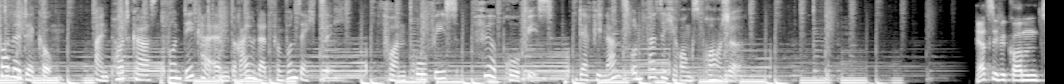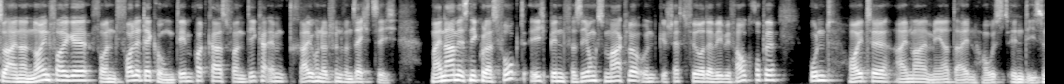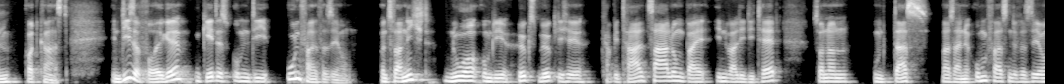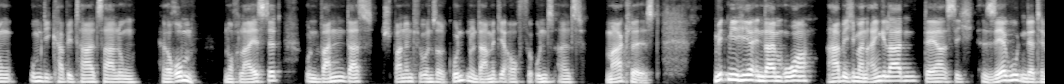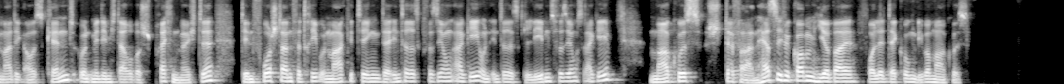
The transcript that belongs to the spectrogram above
Volle Deckung. Ein Podcast von DKM 365. Von Profis für Profis. Der Finanz- und Versicherungsbranche. Herzlich willkommen zu einer neuen Folge von Volle Deckung, dem Podcast von DKM 365. Mein Name ist Nikolas Vogt, ich bin Versicherungsmakler und Geschäftsführer der WBV-Gruppe und heute einmal mehr dein Host in diesem Podcast. In dieser Folge geht es um die Unfallversicherung. Und zwar nicht nur um die höchstmögliche Kapitalzahlung bei Invalidität, sondern um das, was eine umfassende Versicherung um die Kapitalzahlung herum noch leistet und wann das spannend für unsere Kunden und damit ja auch für uns als Makler ist. Mit mir hier in deinem Ohr habe ich jemanden eingeladen, der sich sehr gut in der Thematik auskennt und mit dem ich darüber sprechen möchte. Den Vorstand Vertrieb und Marketing der Interrisk Versicherung AG und Interrisk Lebensversicherungs AG, Markus Stephan. Herzlich willkommen hier bei Volle Deckung, lieber Markus.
